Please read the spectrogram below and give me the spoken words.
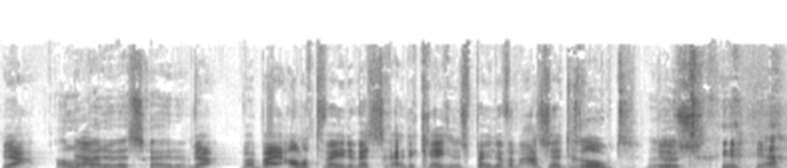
Ja, Allebei Ja. de wedstrijden. ja, waarbij alle tweede wedstrijden kreeg een speler van AZ rood. Rood. Dus ja.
